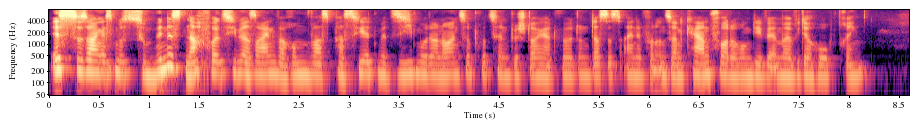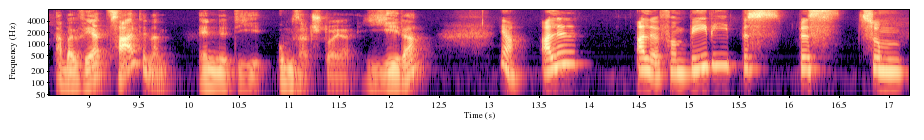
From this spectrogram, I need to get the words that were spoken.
ist zu sagen, es muss zumindest nachvollziehbar sein, warum was passiert mit 7 oder 19 Prozent besteuert wird. Und das ist eine von unseren Kernforderungen, die wir immer wieder hochbringen. Aber wer zahlt denn am Ende die Umsatzsteuer? Jeder? Ja, alle, alle, vom Baby bis, bis zum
